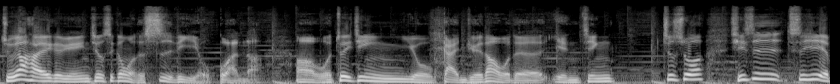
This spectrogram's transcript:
主要还有一个原因就是跟我的视力有关了啊。我最近有感觉到我的眼睛。就是说，其实其实也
